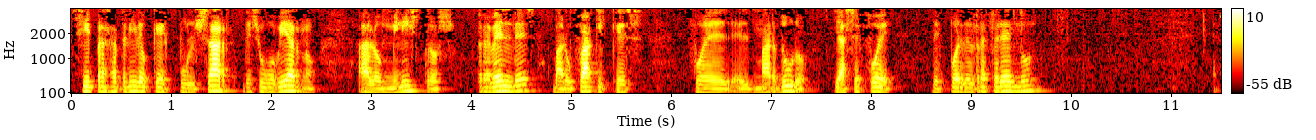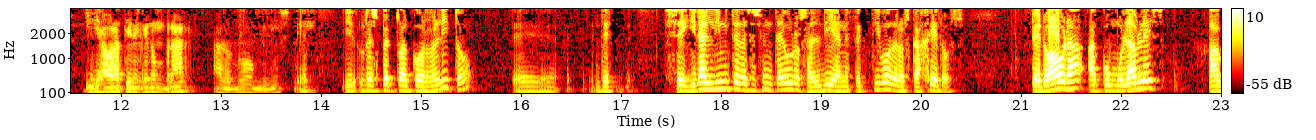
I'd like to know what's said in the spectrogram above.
Cipras ha tenido que expulsar de su gobierno a los ministros rebeldes, Varoufakis, que es, fue el, el más duro, ya se fue después del referéndum y ahora tiene que nombrar a los nuevos ministros. Y respecto al corralito, eh, seguirá el límite de 60 euros al día en efectivo de los cajeros, pero ahora acumulables a,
